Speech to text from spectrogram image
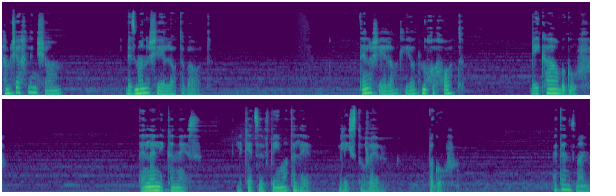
המשך לנשום בזמן השאלות הבאות. תן לשאלות להיות נוכחות בעיקר בגוף. תן להן להיכנס לקצב פעימות הלב ולהסתובב בגוף. ותן זמן.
